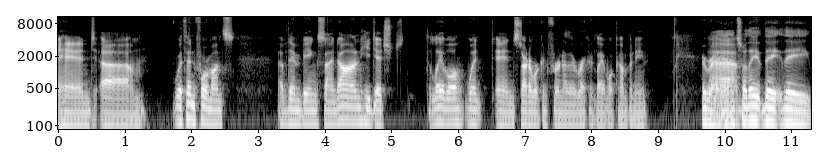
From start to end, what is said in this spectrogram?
and um, within four months of them being signed on, he ditched the label, went and started working for another record label company. Right. Um, so they they they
